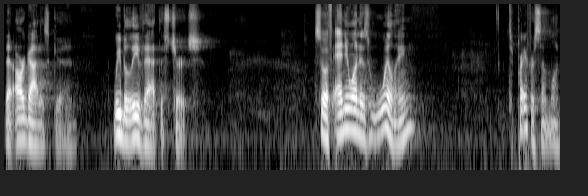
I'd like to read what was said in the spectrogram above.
that our God is good. We believe that at this church. So if anyone is willing to pray for someone,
